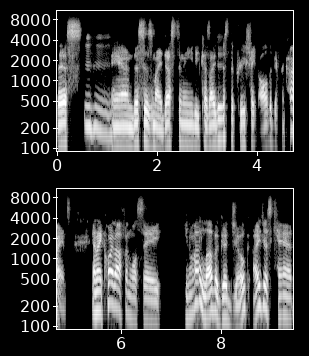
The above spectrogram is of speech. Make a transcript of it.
this Mhm. and this is my destiny because I just appreciate all the different kinds. And I quite often will say, you know, I love a good joke. I just can't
